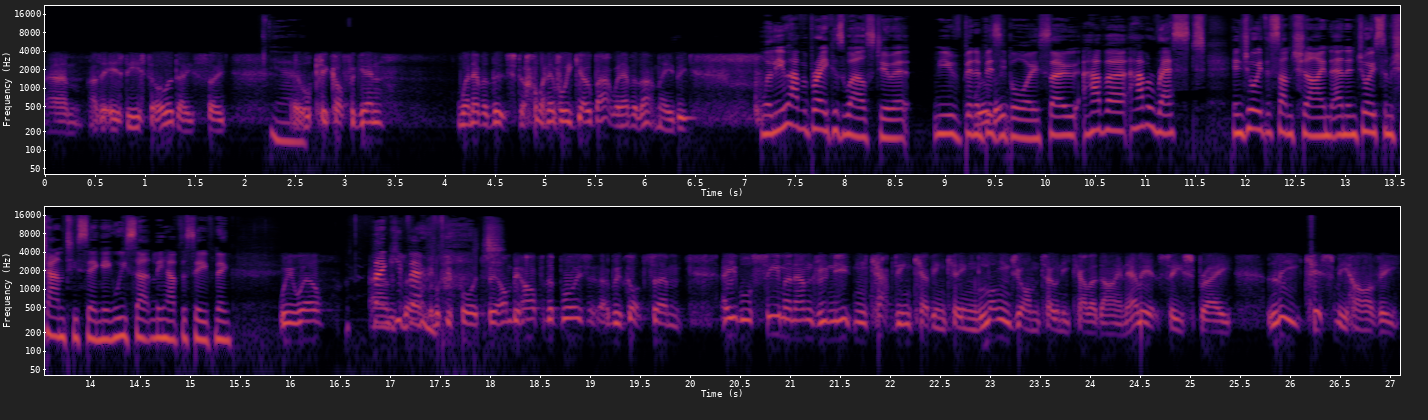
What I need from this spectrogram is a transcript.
um, as it is the Easter holidays. So Yeah. it will kick off again whenever the, whenever we go back, whenever that may be. Well, you have a break as well, Stuart. You've been a busy do. boy, so have a have a rest, enjoy the sunshine, and enjoy some shanty singing. We certainly have this evening. Thank And, you uh, very we're Looking forward to it. On behalf of the boys, uh, we've got um, Able Seaman, Andrew Newton, Captain Kevin King, Long John Tony Calladine, Elliot C. Spray, Lee Kiss Me Harvey,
